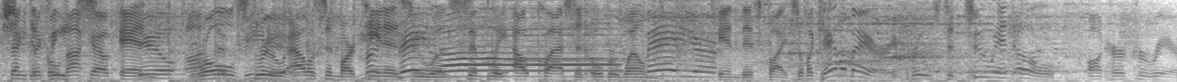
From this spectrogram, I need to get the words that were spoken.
she defeats and rolls through Allison Martinez, who was simply outclassed and overwhelmed in this fight. So Mikaela Mayer improves to 2-0 on her career.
